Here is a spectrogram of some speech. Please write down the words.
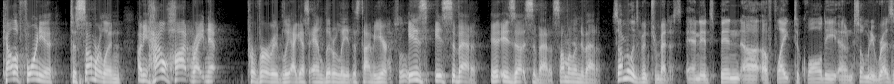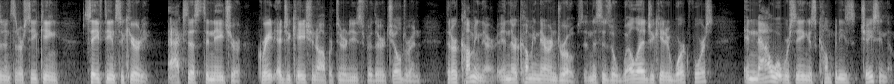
California to Summerlin. I mean, how hot right now? Proverbially, I guess, and literally at this time of year, Absolutely. is is Savannah, is uh, Savannah, Summerlin, Nevada. Summerlin's been tremendous, and it's been uh, a flight to quality, and so many residents that are seeking safety and security, access to nature, great education opportunities for their children that are coming there, and they're coming there in droves. And this is a well-educated workforce, and now what we're seeing is companies chasing them.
